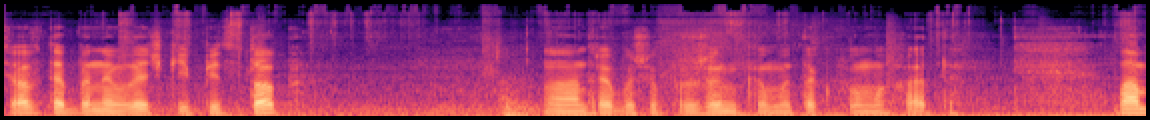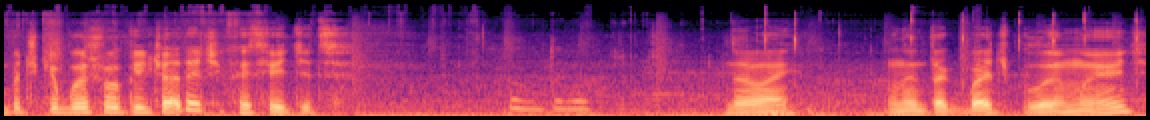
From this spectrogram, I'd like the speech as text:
Все, в тебе невеличкий підстоп. А, треба ще пружинками так помахати. Лампочки будеш виключати чи хай світяться? Давай. Вони так бач, блимають.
